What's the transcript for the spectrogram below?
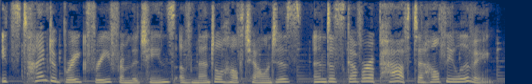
It's time to break free from the chains of mental health challenges and discover a path to healthy living.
